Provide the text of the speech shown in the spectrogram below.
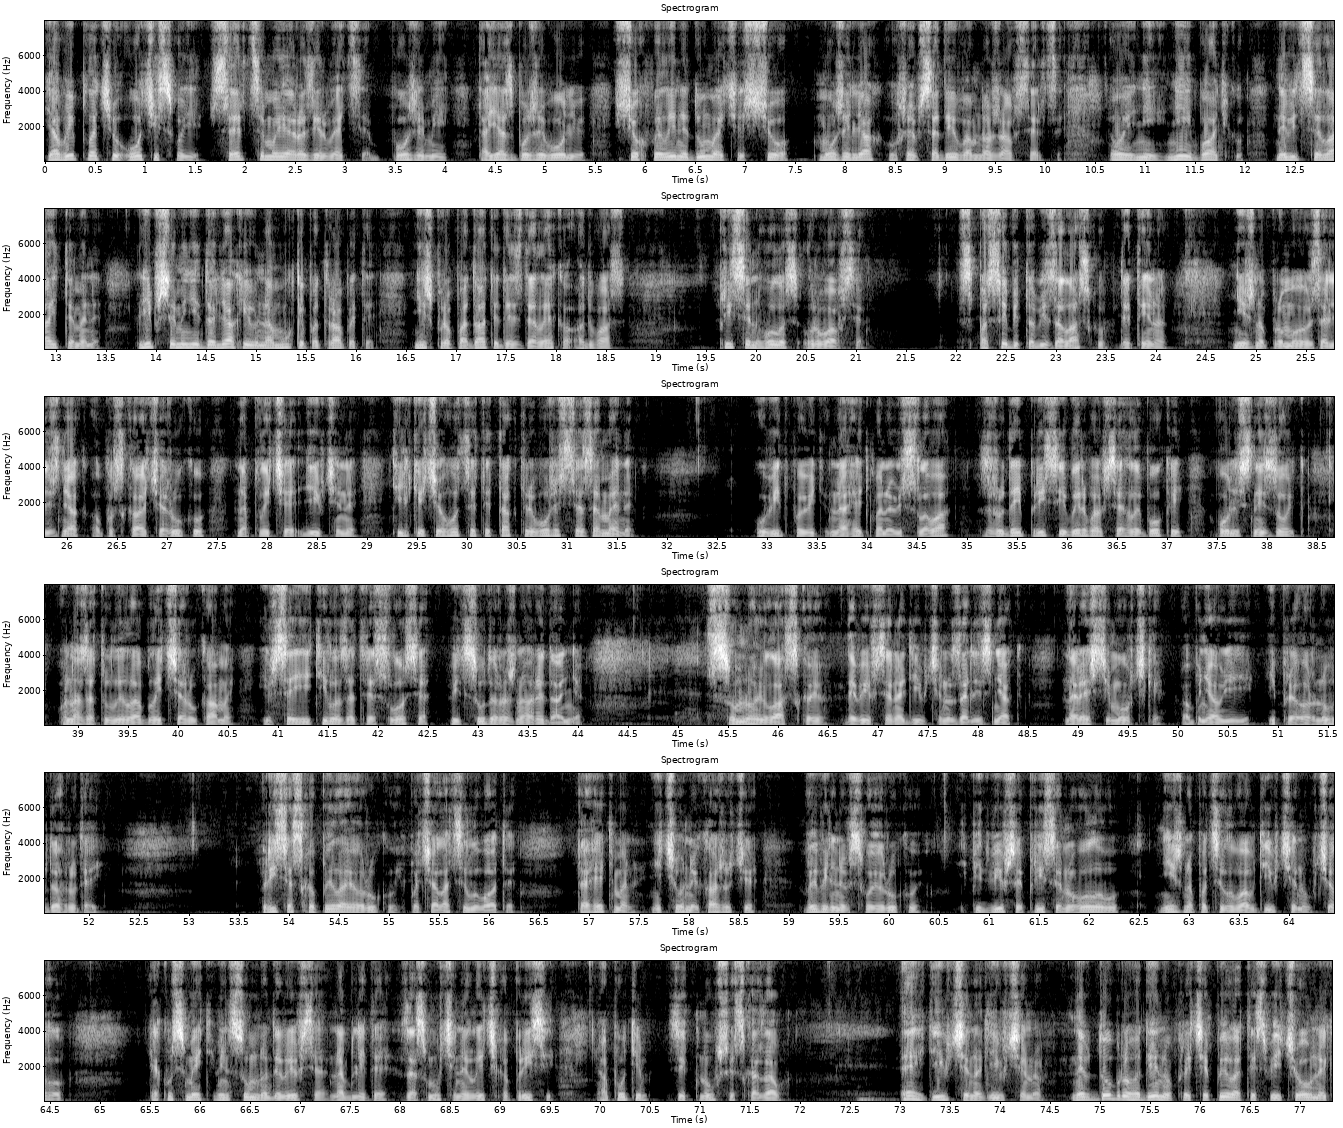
Я виплачу очі свої, серце моє розірветься, Боже мій, та я з божеволію, щохвилини думаючи, що, може, лях уже всадив вам ножа в серце. Ой ні, ні, батьку, не відсилайте мене. Ліпше мені до ляхів на муки потрапити, ніж пропадати десь далеко від вас. Прісен голос урвався. Спасибі тобі за ласку, дитина, ніжно промовив Залізняк, опускаючи руку на плече дівчини. Тільки чого це ти так тривожишся за мене? У відповідь на гетьманові слова з грудей Прісі вирвався глибокий болісний зойк. Вона затулила обличчя руками, і все її тіло затряслося від судорожного ридання. З сумною ласкою дивився на дівчину Залізняк, нарешті мовчки обняв її і пригорнув до грудей. Пріся схопила його руку і почала цілувати. Та гетьман, нічого не кажучи, вивільнив свою руку і, підвівши прісину голову, ніжно поцілував дівчину в чоло. Якусь мить він сумно дивився на бліде, засмучене личко Прісі, а потім, зітнувши, сказав Ех, дівчино, дівчино, не в добру годину причепила ти свій човник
